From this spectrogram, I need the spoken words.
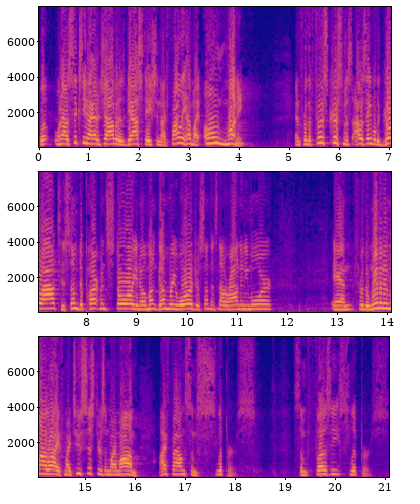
but when I was 16, I had a job at a gas station. I finally had my own money. And for the first Christmas, I was able to go out to some department store, you know, Montgomery Ward or something that's not around anymore And for the women in my life, my two sisters and my mom, I found some slippers. Some fuzzy slippers.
